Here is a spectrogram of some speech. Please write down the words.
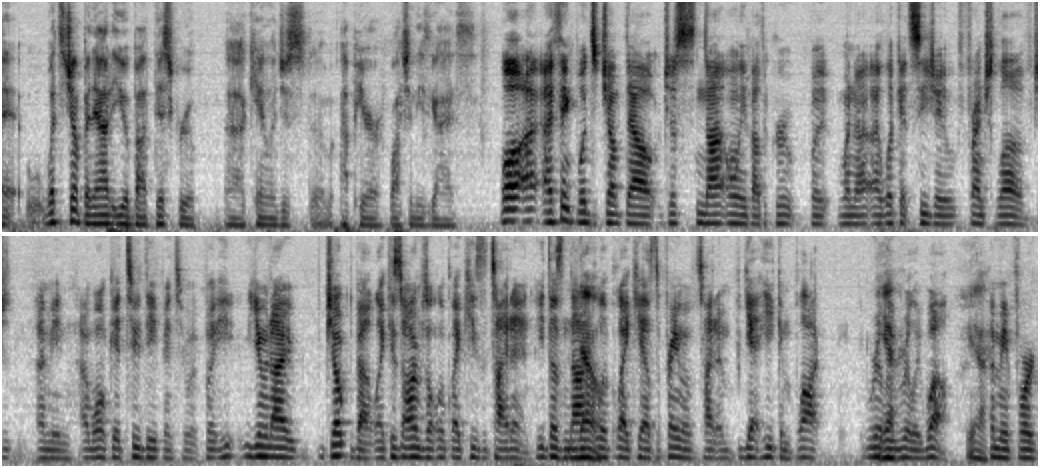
Uh, what's jumping out at you about this group, uh, Kalen? Just up here watching these guys. Well, I, I think what's jumped out just not only about the group, but when I, I look at CJ French Love, just, I mean, I won't get too deep into it, but he, you and I joked about like his arms don't look like he's a tight end. He does not No. look like he has the frame of a tight end, yet he can block really, Yeah. really well. Yeah. I mean, for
